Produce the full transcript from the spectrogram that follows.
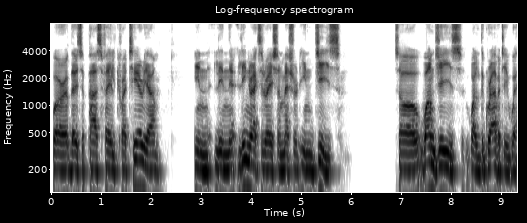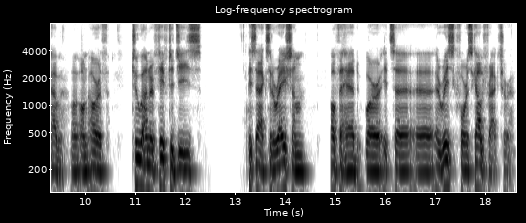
where there is a pass-fail criteria in linear, linear acceleration measured in g's. So 1 g is, well, the gravity we have on Earth. 250 g's is acceleration of the head where it's a, a, risk for a skull fracture.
